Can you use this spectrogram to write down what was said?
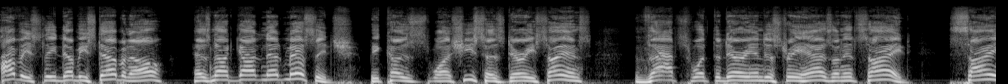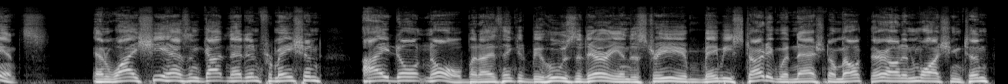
Obviously, Debbie Stabenow has not gotten that message because while she says dairy science, that's what the dairy industry has on its side science. And why she hasn't gotten that information, I don't know. But I think it behooves the dairy industry, maybe starting with National Milk. They're out in Washington.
